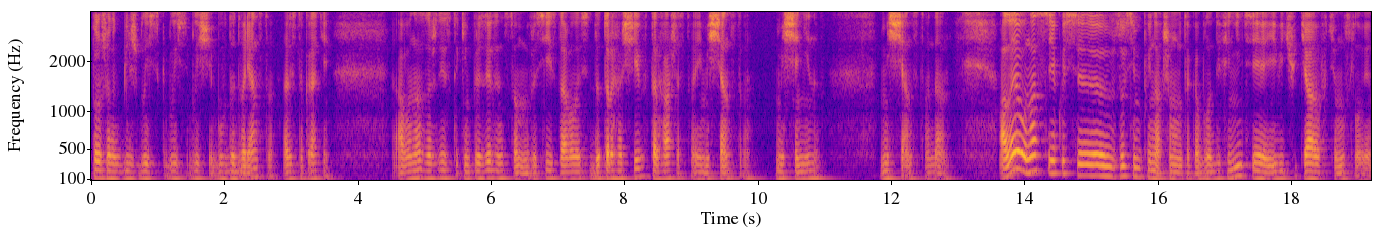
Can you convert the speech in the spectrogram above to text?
прошарок більш близько, ближче, ближче був до дворянства, аристократії. А вона завжди з таким презирництвом в Росії ставилася до торгашів, торгашества і міщанства, міщанінів, міщанства, да. Але у нас якось е, зовсім по-інакшому така була дефініція і відчуття в цьому слові.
